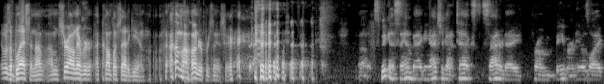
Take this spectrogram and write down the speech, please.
it was a blessing. I'm I'm sure I'll never accomplish that again. I'm hundred percent sure. Uh, speaking of sandbagging, I actually got a text Saturday from Beaver, and he was like,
